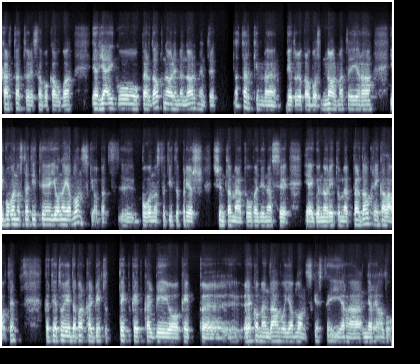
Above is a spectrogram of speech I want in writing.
karta turi savo kalbą ir jeigu per daug norime norminti, na tarkime lietuvių kalbos norma tai yra ji buvo nustatyti jono jablonskio bet e, buvo nustatyta prieš šimtą metų vadinasi jeigu norėtume per daug reikalauti kad lietuviai dabar kalbėtų taip kaip kalbėjo kaip e, rekomendavo jablonskis tai yra nerealu.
